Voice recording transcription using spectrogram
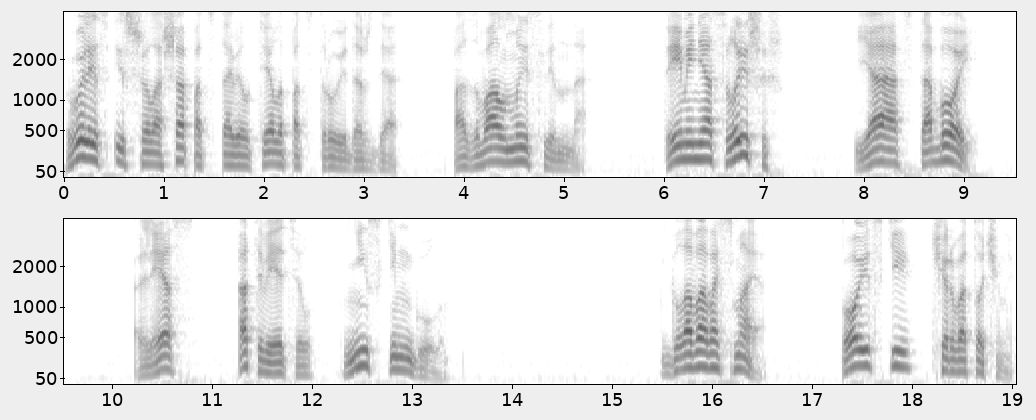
вылез из шалаша, подставил тело под струи дождя. Позвал мысленно. «Ты меня слышишь? Я с тобой!» Лес ответил низким гулом. Глава восьмая. Поиски червоточины.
